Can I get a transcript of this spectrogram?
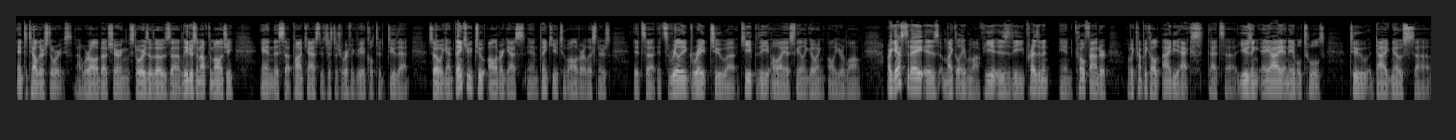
and to tell their stories. Uh, we're all about sharing the stories of those uh, leaders in ophthalmology, and this uh, podcast is just a terrific vehicle to do that. So, again, thank you to all of our guests, and thank you to all of our listeners. It's uh, it's really great to uh, keep the OIS feeling going all year long. Our guest today is Michael Abramoff. He is the president and co-founder of a company called IDX that's uh, using AI-enabled tools to diagnose uh,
